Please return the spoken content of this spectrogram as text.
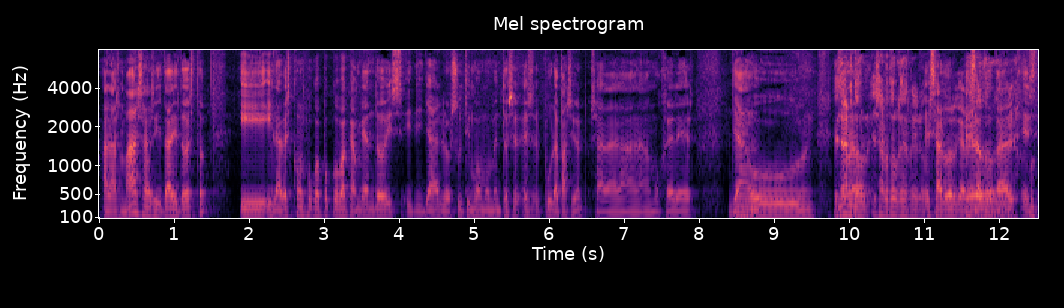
a las masas y tal y todo esto. Y, y la ves como poco a poco va cambiando y, y ya en los últimos momentos es, es pura pasión. O sea, la, la- la mujer es ya un... Es, No, no, ardor, es ardor guerrero. es ardor guerrero Es ardor total. guerrero. Es-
